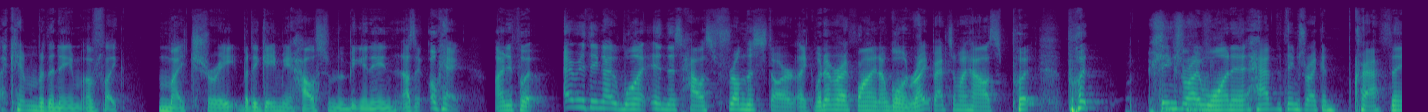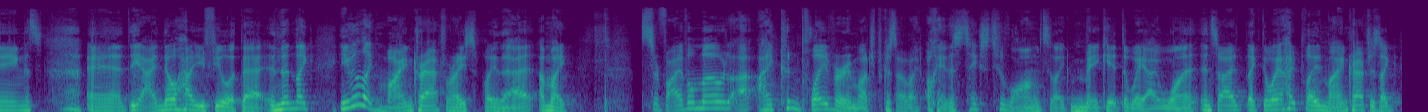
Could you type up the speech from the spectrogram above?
I can't remember the name of like my trait, but it gave me a house from the beginning. I was like, okay, I need to put everything I want in this house from the start. Like whatever I find, I'm going right back to my house. Put put things where I want it, have the things where I can craft things. And yeah, I know how you feel with that. And then like even like Minecraft when I used to play that, I'm like survival mode I, I couldn't play very much because i was like okay this takes too long to like make it the way i want. And so i like the way i played minecraft is like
